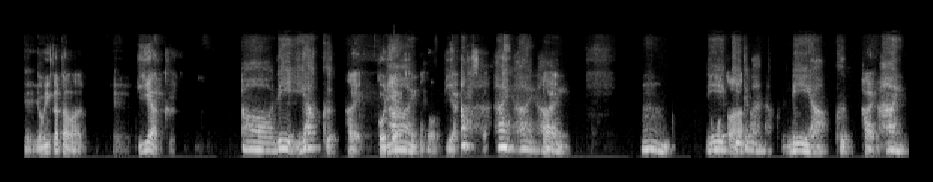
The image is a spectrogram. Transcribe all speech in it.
えー読み方は、えー利益。ああ、利益。はい。ご利はい益の利益ですね。はい、はい、は。はいうん。利益ではなく、利益。はい。はい。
